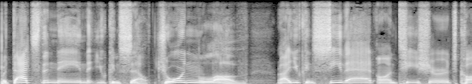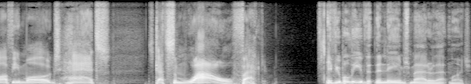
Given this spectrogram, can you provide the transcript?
but that's the name that you can sell. Jordan Love, right? You can see that on t shirts, coffee mugs, hats. It's got some wow factor if you believe that the names matter that much.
